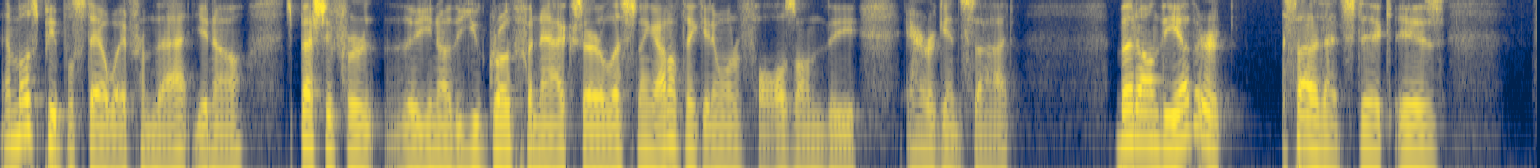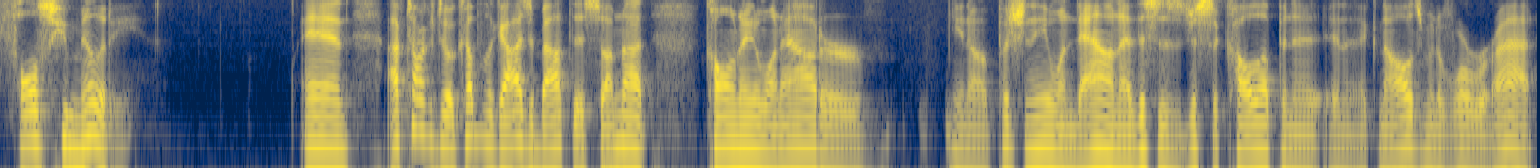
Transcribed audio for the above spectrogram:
And most people stay away from that, you know, especially for the, you know, the you growth fanatics that are listening. I don't think anyone falls on the arrogant side. But on the other side of that stick is false humility. And I've talked to a couple of guys about this, so I'm not calling anyone out or you know, pushing anyone down. This is just a call up and, a, and an acknowledgement of where we're at.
